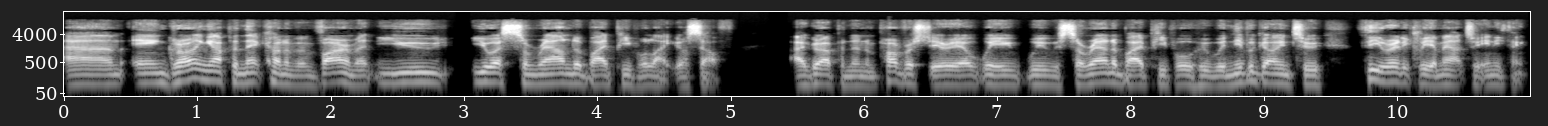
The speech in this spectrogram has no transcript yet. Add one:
Um, and growing up in that kind of environment, you you are surrounded by people like yourself. I grew up in an impoverished area. where we were surrounded by people who were never going to theoretically amount to anything,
